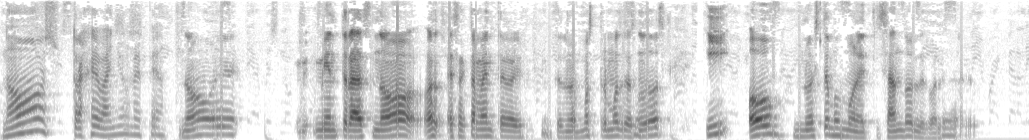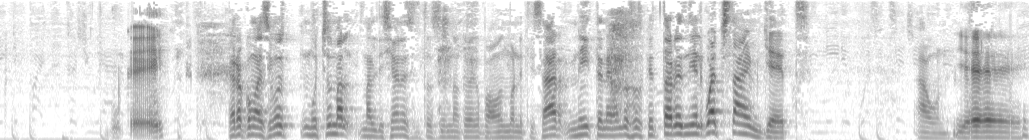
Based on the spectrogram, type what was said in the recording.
No, traje de baño, no hay pedo. No, güey. Mientras no, exactamente, güey. Mientras nos mostremos desnudos y o no estemos monetizando, les vale güey. Ok. Pero como decimos, muchas mal- maldiciones, entonces no creo que podamos monetizar. Ni tenemos los suscriptores, ni el watch time yet. Aún. Yeah.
